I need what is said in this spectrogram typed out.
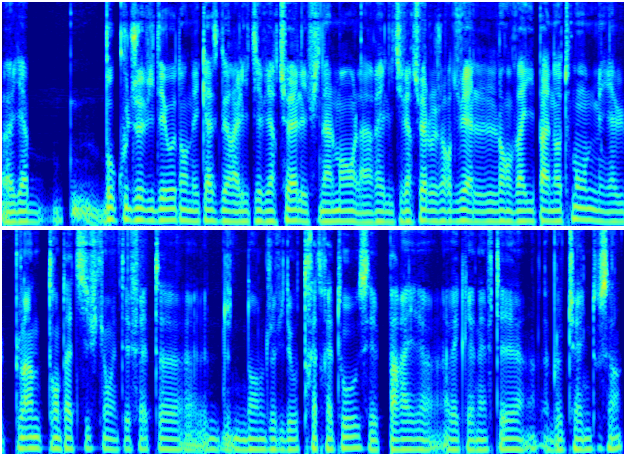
il y a beaucoup de jeux vidéo dans des casques de réalité virtuelle. Et finalement, la réalité virtuelle aujourd'hui, elle n'envahit pas notre monde. Mais il y a eu plein de tentatives qui ont été faites dans le jeu vidéo très très tôt. C'est pareil avec les NFT, la blockchain, tout ça.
